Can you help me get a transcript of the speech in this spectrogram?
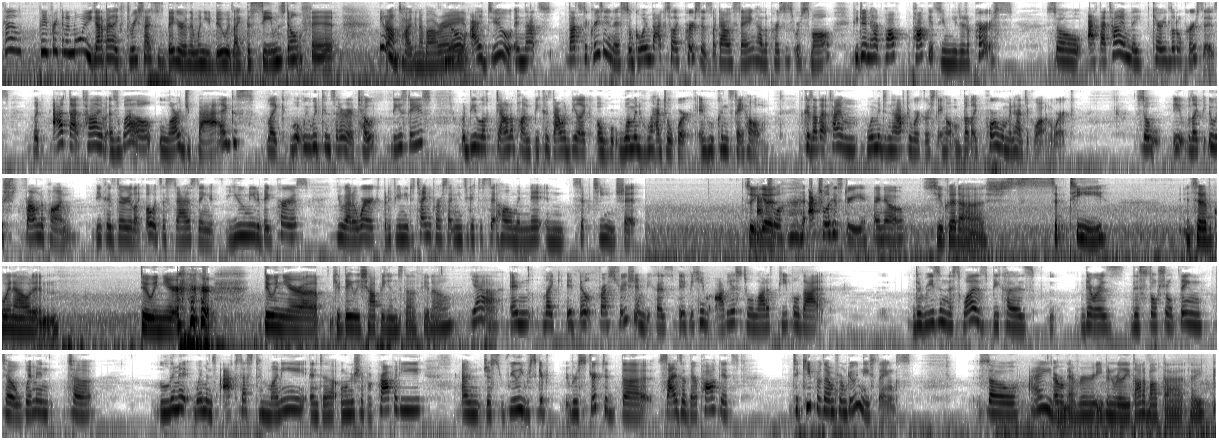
that's pretty freaking annoying you gotta buy like three sizes bigger and then when you do it like the seams don't fit you know what i'm talking about right No, I do, and that's that's the craziness. So going back to like purses, like I was saying, how the purses were small. If you didn't have po- pockets, you needed a purse. So at that time, they carried little purses. But at that time as well, large bags, like what we would consider a tote these days, would be looked down upon because that would be like a w- woman who had to work and who couldn't stay home. Because at that time, women didn't have to work or stay home, but like poor women had to go out and work. So it like it was frowned upon because they're like, oh, it's a status thing. If you need a big purse, you gotta work. But if you need a tiny purse, that means you get to sit home and knit and sip tea and shit. so you get Actual a, actual history. I know. so you a sip tea instead of going out and doing your doing your uh your daily shopping and stuff you know Yeah, and like it built frustration because it became obvious to a lot of people that the reason this was because there was this social thing to women to limit women's access to money and to ownership of property and just really restrict restricted the size of their pockets to keep them from doing these things. So I Or- never even really thought about that. Like,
